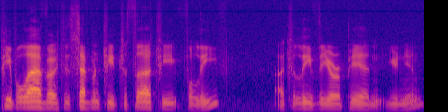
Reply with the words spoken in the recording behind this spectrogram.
People there voted 70 to 30 for Leave, uh, to leave the European Union.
